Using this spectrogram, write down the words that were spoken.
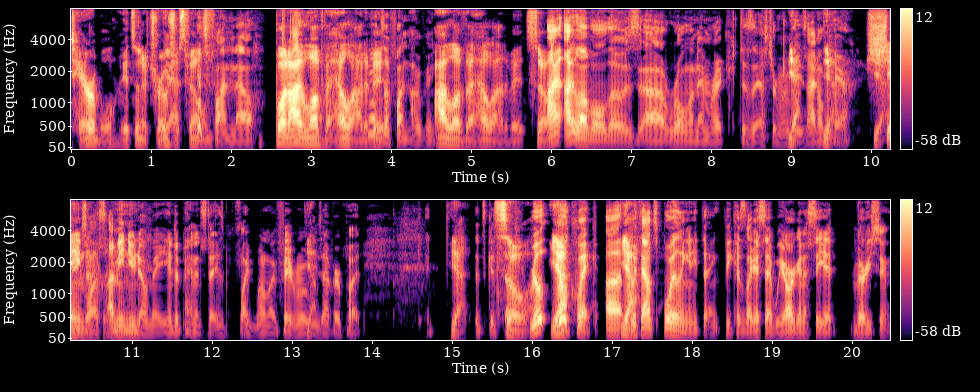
terrible. It's an atrocious Yeah, film, It's fun though. but I love the hell out of It's it. It's a fun movie. I love the hell out of it. So I, I love all those uh, Roland Emmerich disaster movies. Yeah, I don't yeah, care. yeah, Shameless. exactly. I mean, you know me. Independence Day is like one of my favorite Yeah. movies ever. But Yeah. it's good So, stuff. Real, yeah. real quick, uh, Yeah. without spoiling anything, because like I said, we are going to see it very soon.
